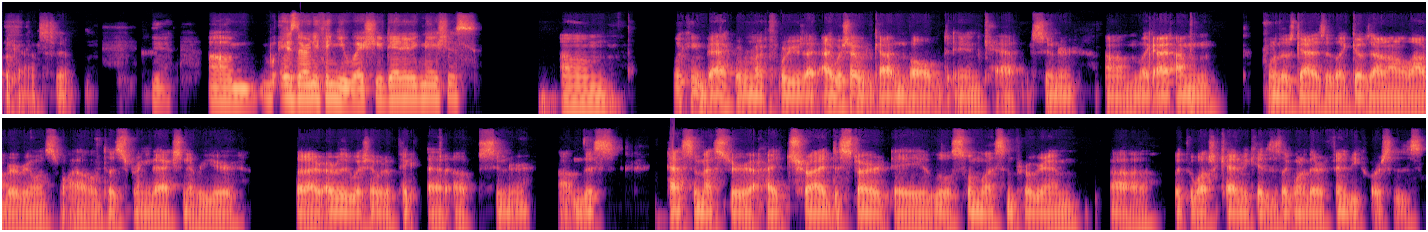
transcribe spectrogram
still counts. Yeah. Um, is there anything you wish you did at Ignatius? Um, looking back over my four years, I, I wish I would have got involved in CAT sooner. Um, like I, I'm one of those guys that like goes out on a Labre every once in a while, does spring into action every year. But I, I really wish I would have picked that up sooner. Um, this past semester, I tried to start a little swim lesson program uh, with the Welsh Academy kids. It's like one of their affinity courses,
